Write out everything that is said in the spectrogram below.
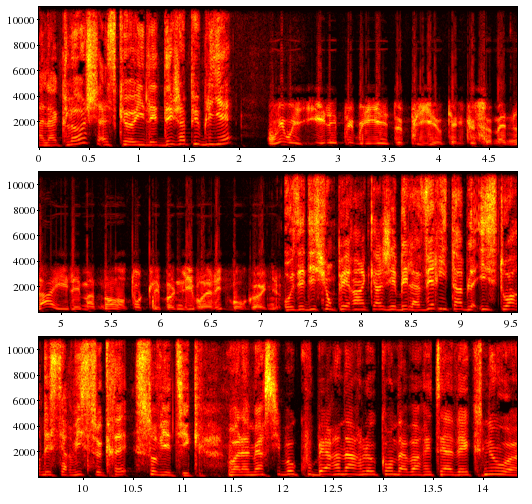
à la cloche. Est-ce qu'il est déjà publié? Oui, oui, il est publié depuis euh, quelques semaines là et il est maintenant dans toutes les bonnes librairies de Bourgogne. Aux éditions Perrin KGB, la véritable histoire des services secrets soviétiques. Voilà, merci beaucoup Bernard Lecomte d'avoir été avec nous euh,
